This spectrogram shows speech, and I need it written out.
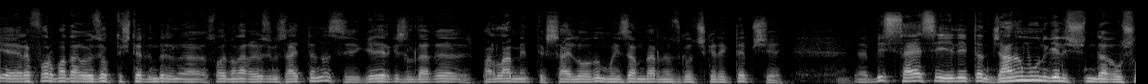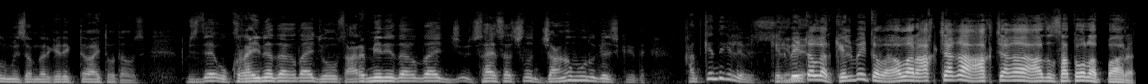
э, реформадагы өзөктүү иштердин бирин э, сулайман агай өзүңүз айттыңыз. Келэрки жылдагы парламенттик шайлоонун мыйзамдарын өзгөртүш керек депчи биз саясий элитанын жаңы мууну келиш үчүн дагы ушул мыйзамдар керек деп айтып атабыз. Бизде украинадагыдай же болбосо армениядагыдай саясатчылар жаңы мууну келиш керек канткенде келебиз. Келбейт алар келбейт алар алар акчага акчага азыр сатып алат баары.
